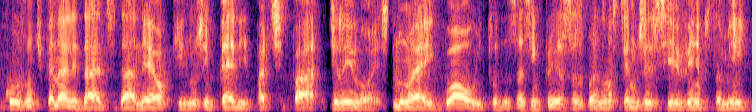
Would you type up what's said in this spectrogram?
um conjunto de penalidades da ANEL que nos impede de participar de leilões. Não é igual em todas as empresas, mas nós temos esse evento também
